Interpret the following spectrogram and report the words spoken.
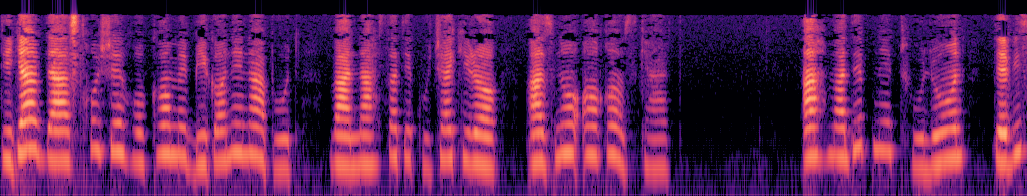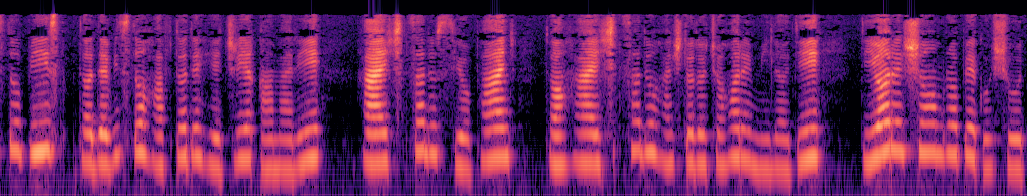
دیگر دستخوش حکام بیگانه نبود و نهضت کوچکی را از نو آغاز کرد. احمد ابن طولون دویست و بیست تا دویست و هفتاد هجری قمری 835 تا 884 میلادی دیار شام را بگشود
